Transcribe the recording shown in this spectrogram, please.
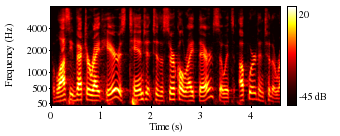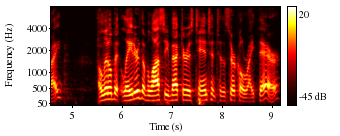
The velocity vector right here is tangent to the circle right there, so it's upward and to the right. A little bit later, the velocity vector is tangent to the circle right there,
